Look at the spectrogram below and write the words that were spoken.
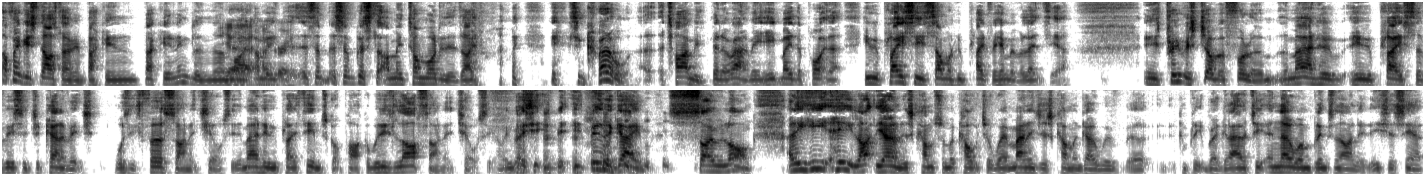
I think it's nice to have him back in back in England. Um, yeah, I, I mean, it's a it's a good stuff. I mean, Tom Roddy today, I mean, it's incredible. At the time he's been around, I mean, he made the point that he replaces someone who played for him at Valencia. In his previous job at Fulham, the man who he replaced, Ivica Jokanovic, was his first sign at Chelsea. The man who replaced him, Scott Parker, was his last sign at Chelsea. I mean, basically, he's been in the game so long. And he, he, like the owners, comes from a culture where managers come and go with uh, complete regularity and no one blinks an eyelid. It's just, you know,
